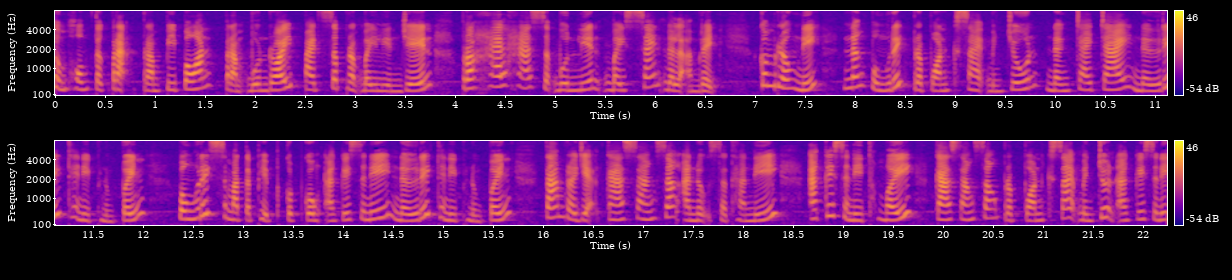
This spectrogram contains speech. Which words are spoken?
ទំហំទឹកប្រាក់7988លានយេនប្រហែល54លាន3សែនដុល្លារអាមេរិក គម្រោងនេះនឹងពង្រីកប្រព័ន្ធខ្សែបញ្ជូន និងចែកចាយនៅរាជធានីភ្នំពេញ ពង្រីកសមត្ថភាពផ្គត់ផ្គង់អគ្គិសនីនៅរាជធានីភ្នំពេញតាមរយៈការសាងសង់អនុស្ថានីយ៍អគ្គិសនីថ្មី ការសាងសង់ប្រព័ន្ធខ្សែបញ្ជូនអគ្គិសនី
